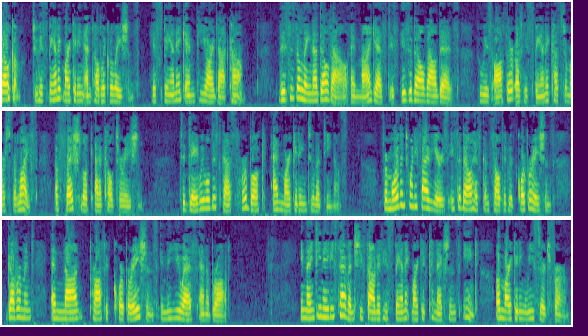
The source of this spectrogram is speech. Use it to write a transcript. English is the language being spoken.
Welcome to Hispanic Marketing and Public Relations, HispanicMPR.com. This is Elena Del Val, and my guest is Isabel Valdez, who is author of Hispanic Customers for Life, a fresh look at acculturation. Today we will discuss her book and marketing to Latinos. For more than 25 years, Isabel has consulted with corporations, government, and non-profit corporations in the U.S. and abroad. In 1987, she founded Hispanic Market Connections, Inc., a marketing research firm.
